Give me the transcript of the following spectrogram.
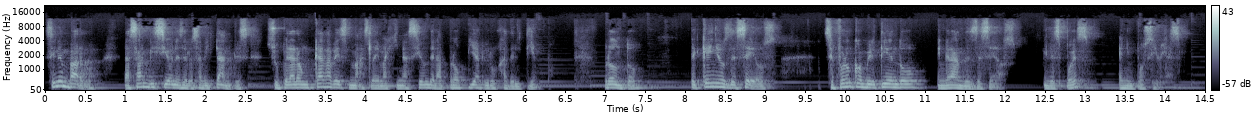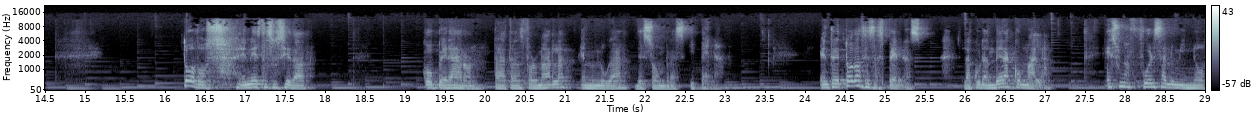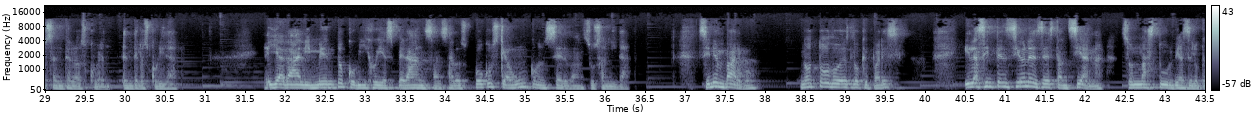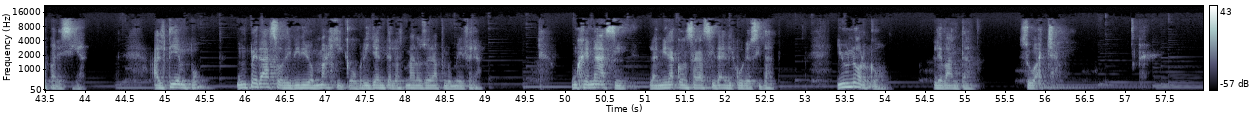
Sin embargo, las ambiciones de los habitantes superaron cada vez más la imaginación de la propia bruja del tiempo. Pronto, pequeños deseos se fueron convirtiendo en grandes deseos y después en imposibles. Todos en esta sociedad cooperaron para transformarla en un lugar de sombras y pena. Entre todas esas penas, la curandera Comala es una fuerza luminosa entre la, oscuridad. Ella da alimento, cobijo y esperanzas a los pocos que aún conservan su sanidad. Sin embargo, no todo es lo que parece. Y las intenciones de esta anciana son más turbias de lo que parecían. Al tiempo, un pedazo de vidrio mágico brilla entre las manos de una plumífera. Un genasi la mira con sagacidad y curiosidad. Y un orco levanta su hacha.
